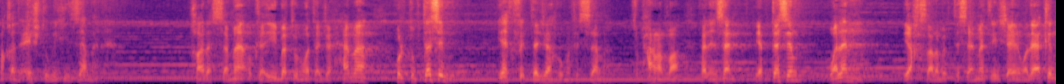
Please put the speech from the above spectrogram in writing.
فقد عشت به زمنا. قال السماء كئيبة وتجهما قلت ابتسم يكفي التجهم في السماء. سبحان الله. فالإنسان يبتسم ولن يخسر بابتسامته شيئا ولكن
